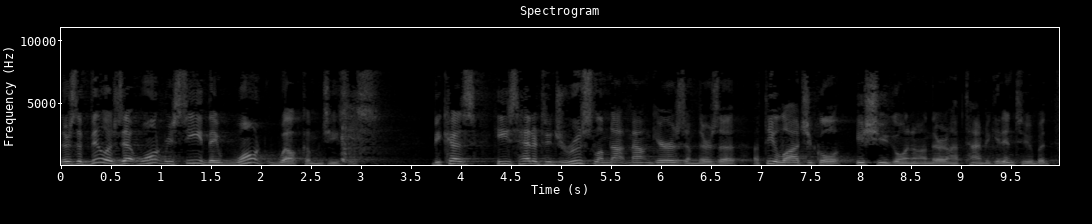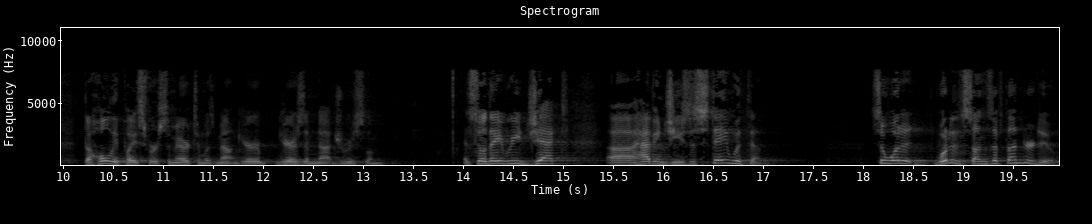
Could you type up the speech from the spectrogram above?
There's a village that won't receive, they won't welcome Jesus because he's headed to Jerusalem, not Mount Gerizim. There's a, a, theological issue going on there I don't have time to get into, but the holy place for a Samaritan was Mount Ger- Gerizim, not Jerusalem. And so they reject uh, having Jesus stay with them. So what did, what did the sons of thunder do?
